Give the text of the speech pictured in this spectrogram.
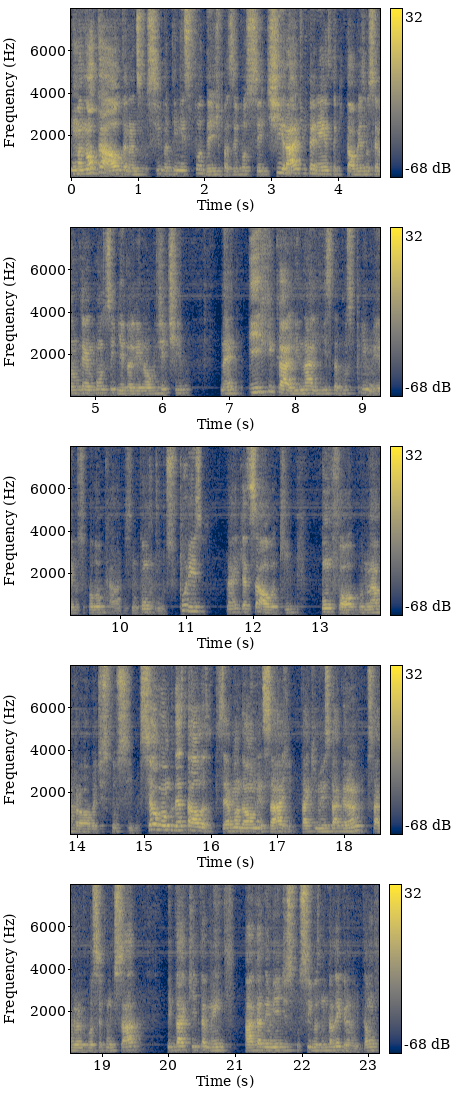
uma nota alta na discursiva tem esse poder de fazer você tirar a diferença que talvez você não tenha conseguido ali no objetivo, né? E ficar ali na lista dos primeiros colocados no concurso. Por isso, né, que essa aula aqui com foco na prova discursiva. Se ao longo dessa aula quiser mandar uma mensagem, tá aqui no Instagram, Instagram que você concursado, e tá aqui também a Academia Discursivas no Telegram. Então,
